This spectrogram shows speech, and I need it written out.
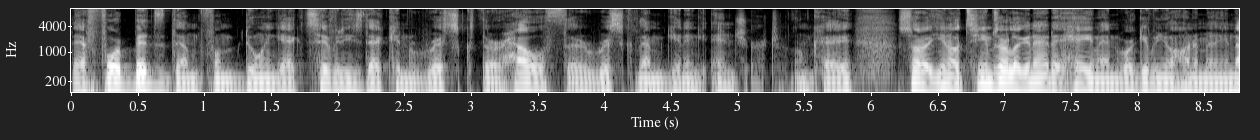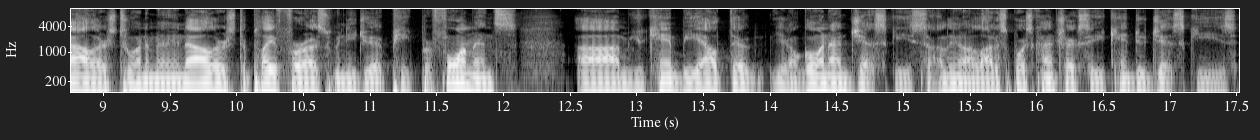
that forbids them from doing activities that can risk their health or risk them getting injured. Okay. So that, you know, teams are looking at it, hey, man, we're giving you $100 million, $200 million to play for us. We need you at peak performance. Um, you can't be out there, you know, going on jet skis. So, you know, a lot of sports contracts say you can't do jet skis.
